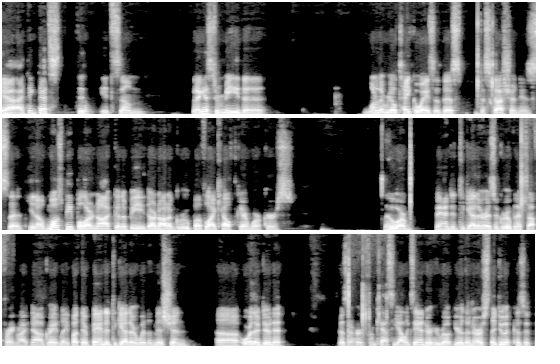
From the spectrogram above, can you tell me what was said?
Yeah i think that's that it's um but i guess for me the one of the real takeaways of this discussion is that you know most people are not going to be are not a group of like healthcare workers who are banded together as a group and they're suffering right now greatly, but they're banded together with a mission, uh, or they're doing it, as I heard from Cassie Alexander, who wrote "You're the Nurse." They do it because it,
